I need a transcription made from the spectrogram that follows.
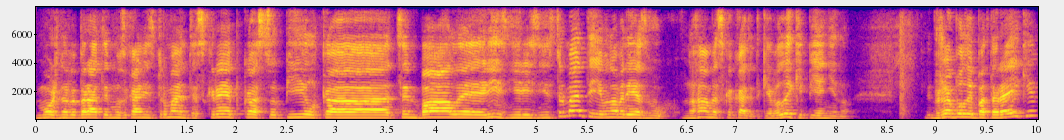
можна вибирати музикальні інструменти: скрипка, сопілка, цимбали, різні різні інструменти, і воно видає звук. Ногами скакати, таке велике піаніно. Вже були батарейки,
